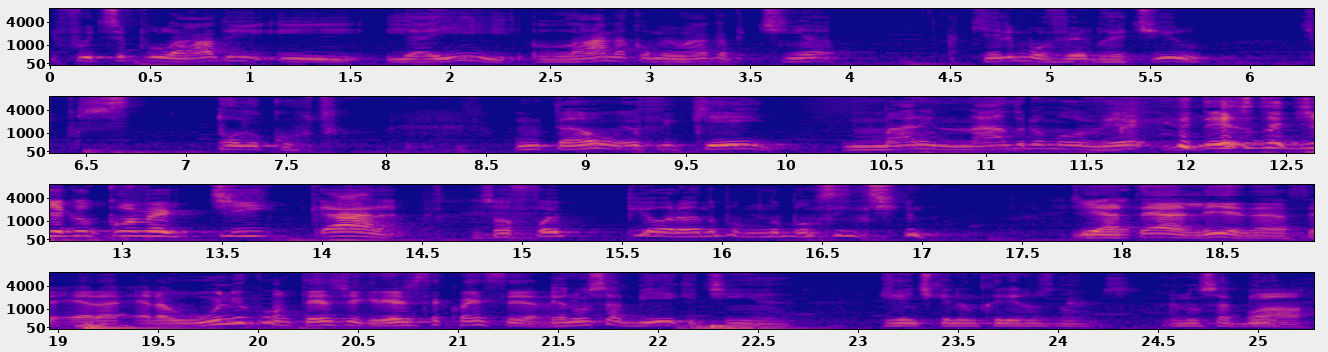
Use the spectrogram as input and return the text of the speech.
e fui discipulado. E, e, e aí, lá na Comunhão Ágape, tinha aquele mover do retiro, tipo, todo culto. Então, eu fiquei marinado no mover desde o dia que eu converti, cara. Só foi piorando no bom sentido. E até ali, né? Era, era o único contexto de igreja que você conhecia, né? Eu não sabia que tinha gente que não cria nos dons. Eu não sabia. Uau.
